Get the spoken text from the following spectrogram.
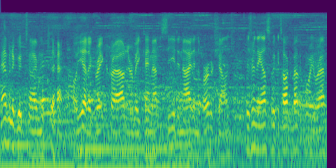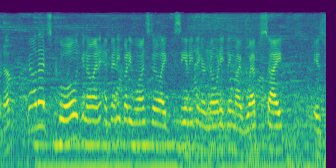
having a good time with that. Well, you had a great crowd, and everybody came out to see you tonight in the Burger Challenge. Is there anything else we could talk about before we wrap it up? No, that's cool. You know, and if anybody wants to like see anything or know anything, my website is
